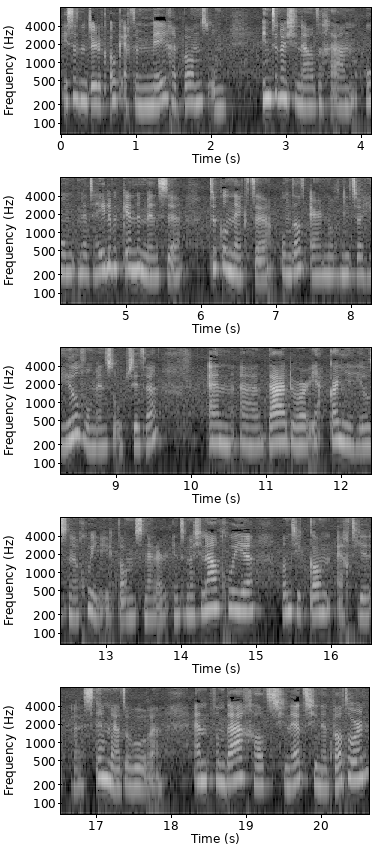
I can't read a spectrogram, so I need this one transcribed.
is het natuurlijk ook echt een mega kans om internationaal te gaan. Om met hele bekende mensen te connecten. Omdat er nog niet zo heel veel mensen op zitten. En uh, daardoor ja, kan je heel snel groeien. Je kan sneller internationaal groeien, want je kan echt je uh, stem laten horen. En vandaag had Jeanette, Jeanette Badhoorn,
